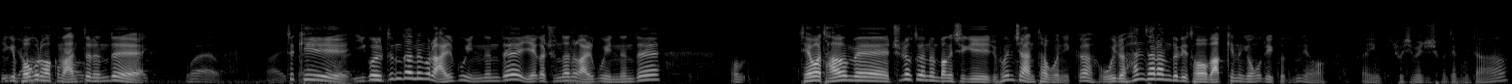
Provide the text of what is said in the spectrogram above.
이게 버그로 바꾸면 안 뜨는데 특히 이걸 뜬다는 걸 알고 있는데 얘가 준다는 걸 알고 있는데 어, 대화 다음에 출력되는 방식이 좀 흔치 않다 보니까 오히려 한 사람들이 더 막히는 경우도 있거든요. 그러니까 조심해 주시면 됩니다.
